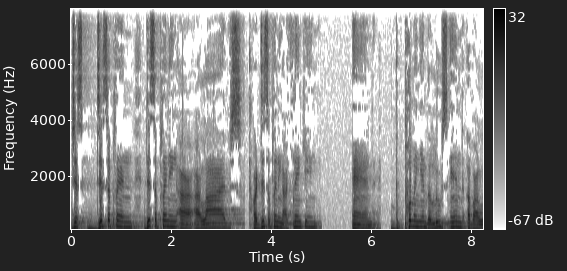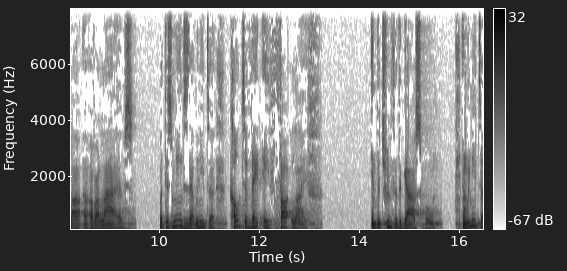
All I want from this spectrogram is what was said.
just discipline, disciplining our, our lives or disciplining our thinking and pulling in the loose end of our, lo- uh, of our lives. What this means is that we need to cultivate a thought life in the truth of the gospel. And we need to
